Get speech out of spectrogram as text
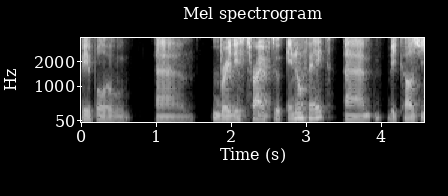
people who um, really strive to innovate um, because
